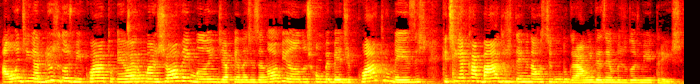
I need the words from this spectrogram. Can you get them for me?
aonde em abril de 2004 eu era uma jovem mãe de apenas 19 anos com um bebê de 4 meses que tinha acabado de terminar o segundo grau em dezembro de 2003.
